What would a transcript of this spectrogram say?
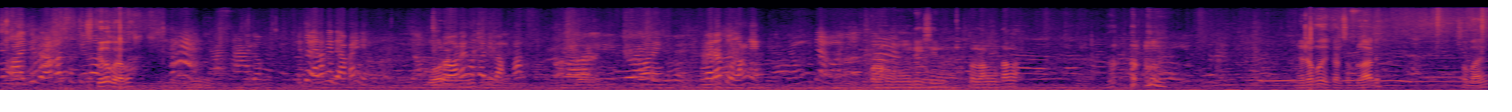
Pak Haji berapa sekilo? Sekilo berapa? Itu enaknya diapain ya? Goreng. Goreng apa dibakar? Goreng. Nggak ada tulang ya? Tulang di sini, tulang tengah. ya udah ikan sebelah deh. Cobain.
